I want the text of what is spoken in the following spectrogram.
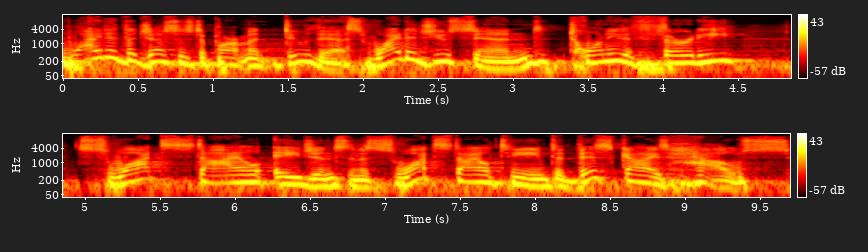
Why did the Justice Department do this? Why did you send 20 to 30 SWAT style agents and a SWAT style team to this guy's house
